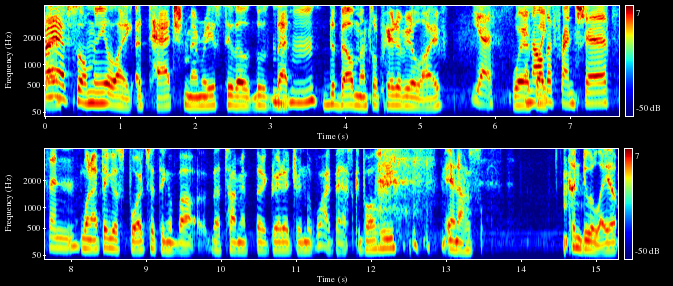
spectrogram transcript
probably have so many like attached memories to those, those that Mm-hmm. developmental period of your life. yes. Where and all like- the friendships and When I think of sports, I think about that time in third grade. I joined the Y basketball league, and I was couldn't do a layup.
